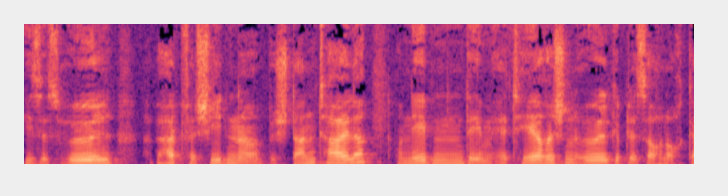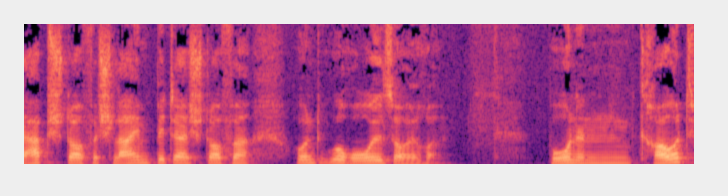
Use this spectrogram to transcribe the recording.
Dieses Öl hat verschiedene Bestandteile und neben dem ätherischen Öl gibt es auch noch Gerbstoffe, Schleimbitterstoffe und Urolsäure. Bohnenkraut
